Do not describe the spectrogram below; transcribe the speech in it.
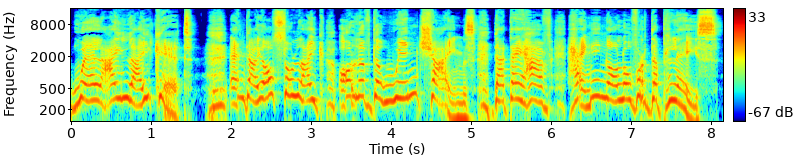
Well, I like it. And I also like all of the wind chimes that they have hanging all over the place.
